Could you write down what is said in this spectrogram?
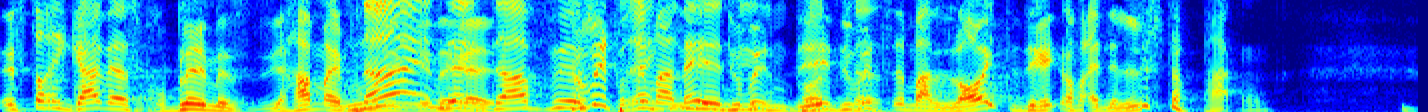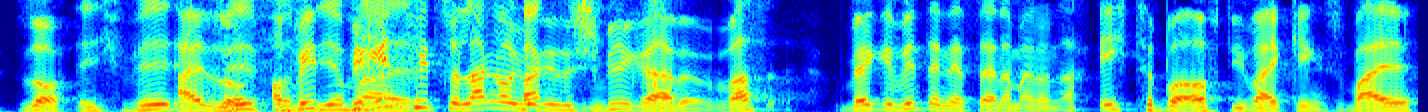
Ist doch egal, wer das Problem ist. Sie haben ein Problem Nein, generell. da- dafür du willst sprechen immer, wir nee, in du, willst, diesem nee, du willst immer Leute direkt auf eine Liste packen. So, Ich will, also, ich will von auf jeden, dir wir reden viel zu lange über Fakten. dieses Spiel gerade. Was, wer gewinnt denn jetzt deiner Meinung nach? Ich tippe auf die Vikings, weil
